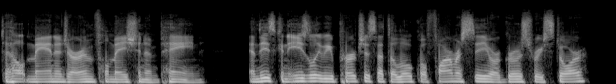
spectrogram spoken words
to help manage our inflammation and pain. And these can easily be purchased at the local pharmacy or grocery store.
